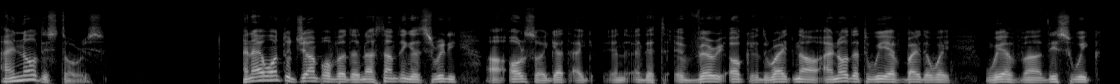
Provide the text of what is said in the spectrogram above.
I know these stories. And I want to jump over the now something that's really uh, also I got I and, and that uh, very okay right now. I know that we have, by the way, we have uh, this week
